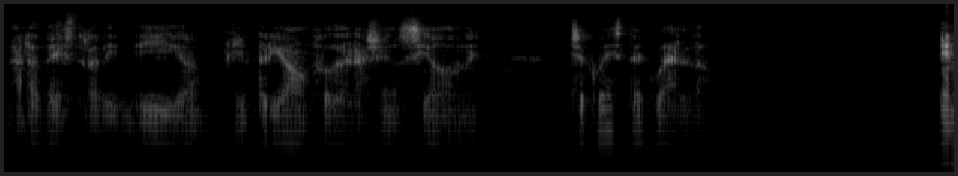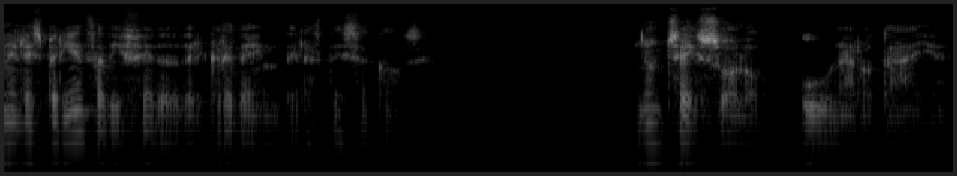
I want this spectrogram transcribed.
alla destra di Dio, il trionfo dell'ascensione, c'è questo e quello. E nell'esperienza di fede del credente la stessa cosa. Non c'è solo una rotaia,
